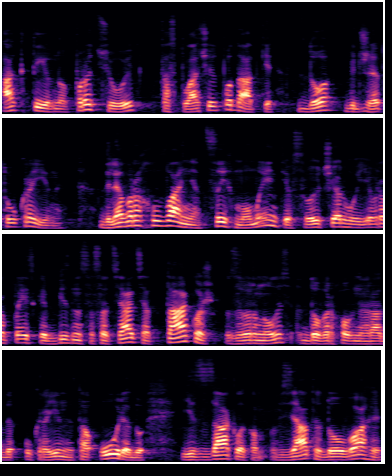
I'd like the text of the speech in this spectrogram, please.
активно працюють та сплачують податки до бюджету України. Для врахування цих моментів, в свою чергу, Європейська бізнес-асоціація також звернулася до Верховної Ради України та уряду із закликом взяти до уваги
